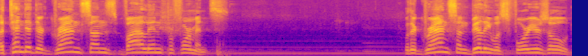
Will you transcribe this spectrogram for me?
attended their grandson's violin performance. Well, their grandson Billy was four years old.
